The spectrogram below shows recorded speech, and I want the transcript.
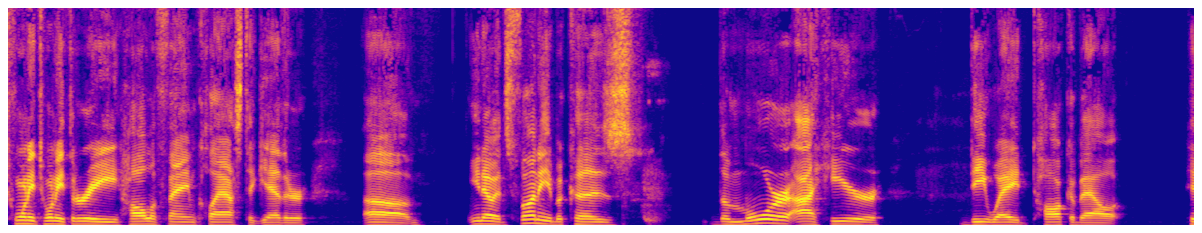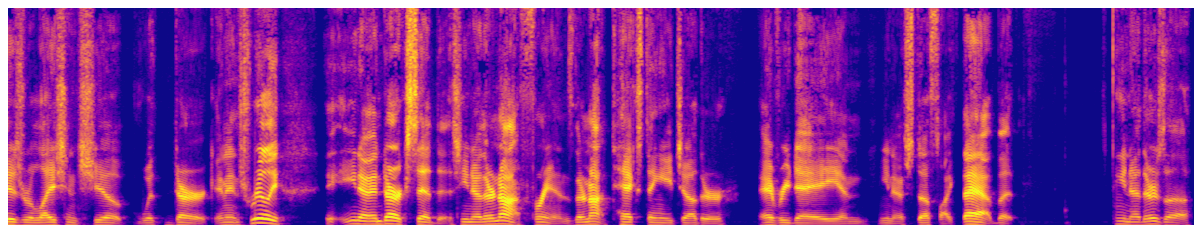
2023 Hall of Fame class together. Uh, you know, it's funny because the more I hear D Wade talk about his relationship with Dirk, and it's really, you know, and Dirk said this, you know, they're not friends, they're not texting each other every day and, you know, stuff like that. But, you know, there's a,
